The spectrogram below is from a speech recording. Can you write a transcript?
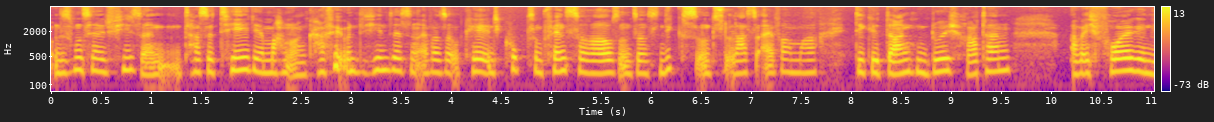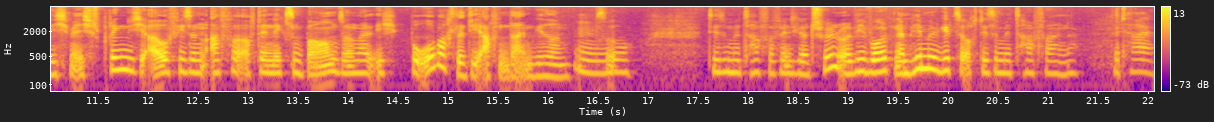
Und es muss ja nicht viel sein. Eine Tasse Tee, dir machen oder einen Kaffee und dich hinsetzen und einfach sagen, okay, und ich gucke zum Fenster raus und sonst nichts und lass einfach mal die Gedanken durchrattern. Aber ich folge nicht mehr. Ich springe nicht auf wie so ein Affe auf den nächsten Baum, sondern ich beobachte die Affen da im Gehirn. Mhm. So diese Metapher finde ich ganz schön. Oder wie Wolken am Himmel gibt es ja auch diese Metapher. Ne? Total.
